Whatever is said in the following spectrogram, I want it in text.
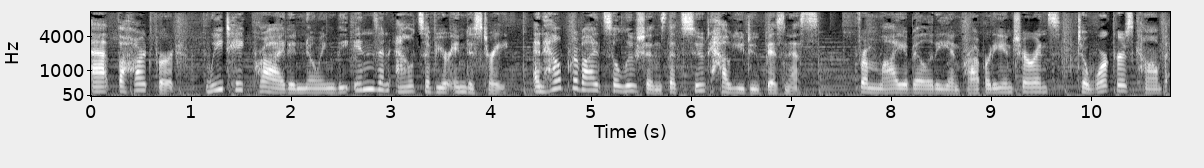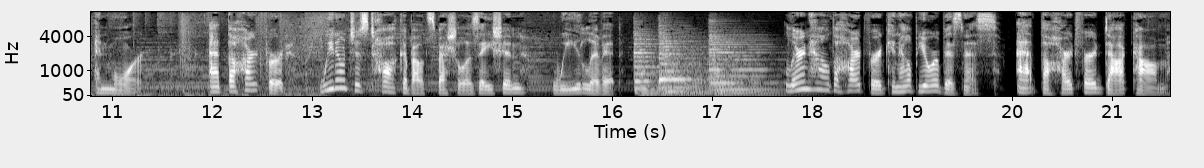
At The Hartford, we take pride in knowing the ins and outs of your industry and help provide solutions that suit how you do business, from liability and property insurance to workers' comp and more. At The Hartford, we don't just talk about specialization, we live it. Learn how The Hartford can help your business at thehartford.com.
